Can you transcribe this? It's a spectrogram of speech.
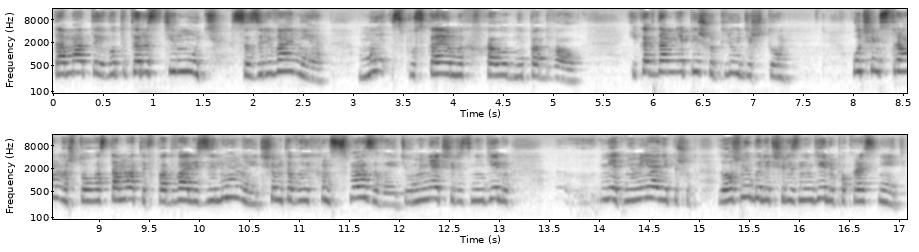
томаты, вот это растянуть созревание, мы спускаем их в холодный подвал. И когда мне пишут люди, что очень странно, что у вас томаты в подвале зеленые, чем-то вы их смазываете, у меня через неделю... Нет, не у меня они пишут, должны были через неделю покраснеть.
